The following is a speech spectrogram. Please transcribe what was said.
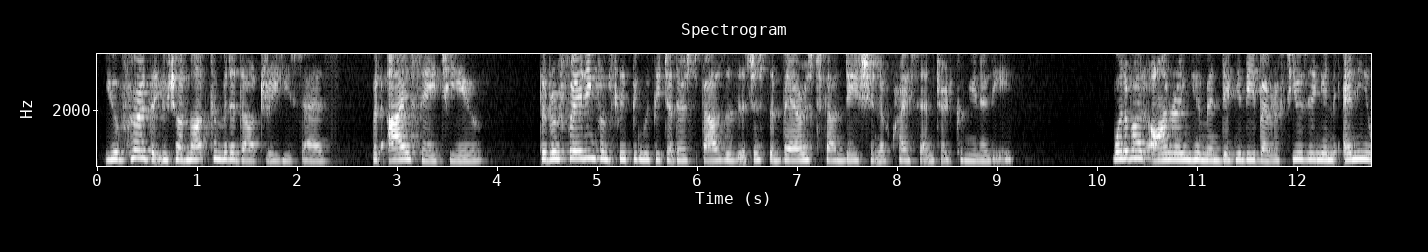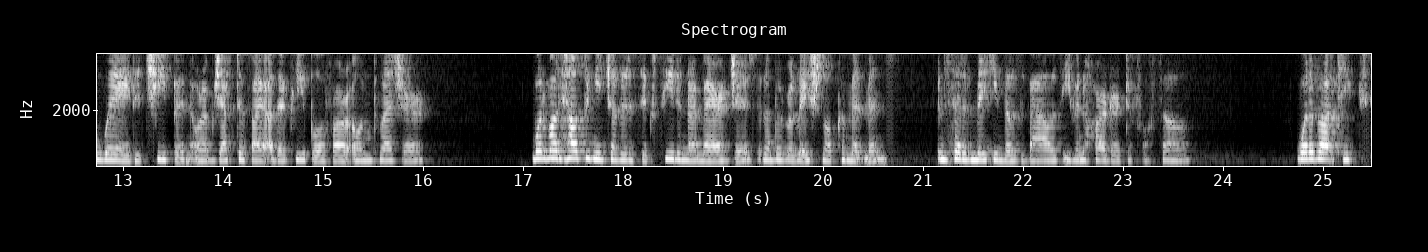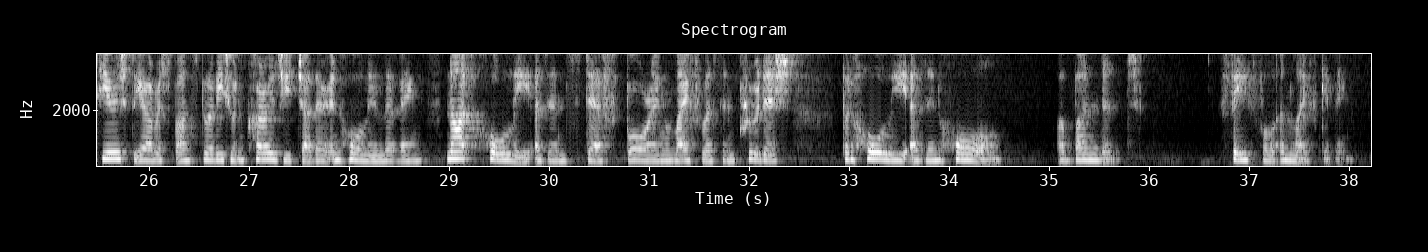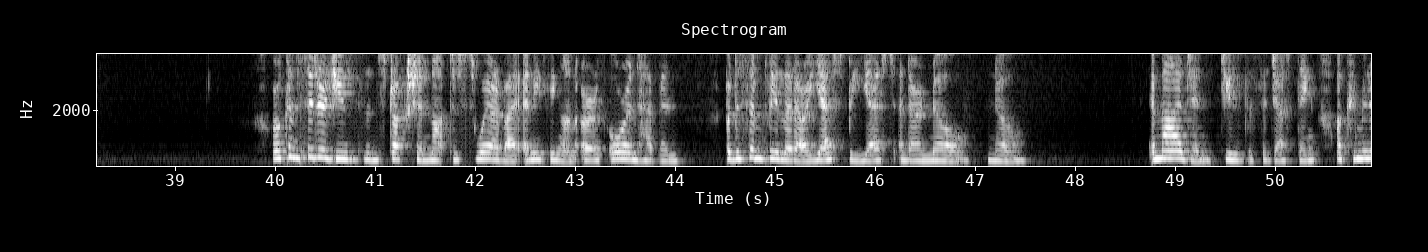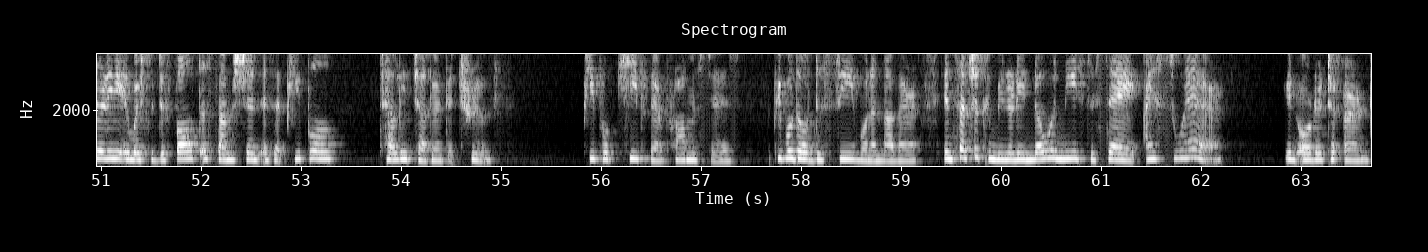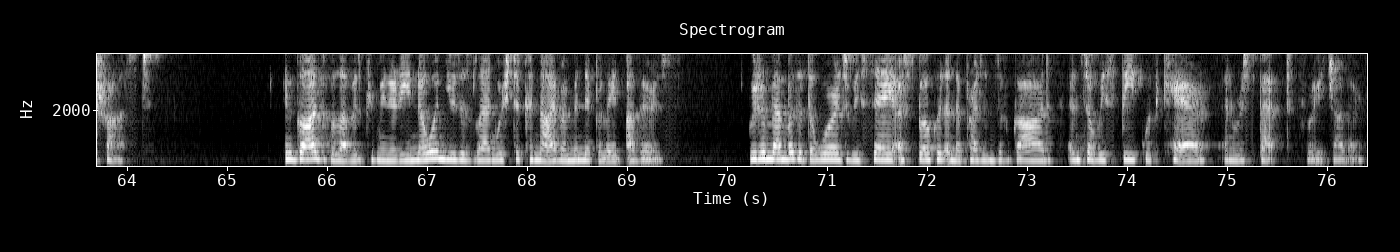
You have heard that you shall not commit adultery, he says, but I say to you that refraining from sleeping with each other's spouses is just the barest foundation of Christ centered community. What about honoring human dignity by refusing in any way to cheapen or objectify other people for our own pleasure? What about helping each other to succeed in our marriages and other relational commitments instead of making those vows even harder to fulfill? What about taking seriously our responsibility to encourage each other in holy living, not holy as in stiff, boring, lifeless, and prudish, but holy as in whole, abundant, faithful, and life giving? Or consider Jesus' instruction not to swear by anything on earth or in heaven, but to simply let our yes be yes and our no, no. Imagine, Jesus is suggesting, a community in which the default assumption is that people tell each other the truth. People keep their promises. People don't deceive one another. In such a community, no one needs to say, I swear, in order to earn trust. In God's beloved community, no one uses language to connive or manipulate others. We remember that the words we say are spoken in the presence of God, and so we speak with care and respect for each other.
